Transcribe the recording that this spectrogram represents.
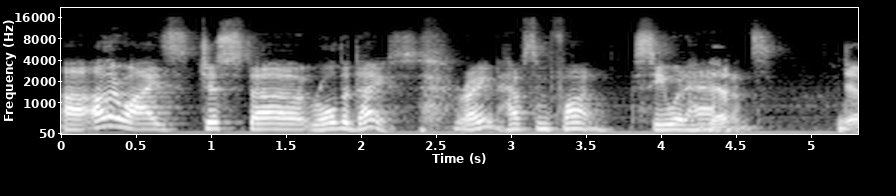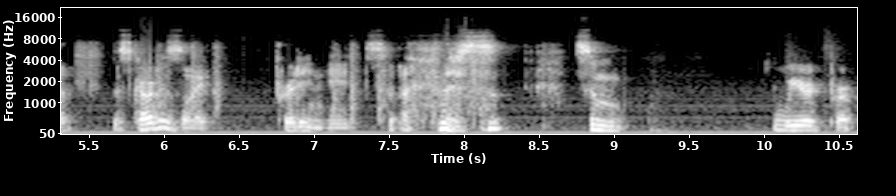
Uh, otherwise, just uh, roll the dice, right? Have some fun. See what happens. Yep. This card is like pretty neat. There's some weird. Per-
